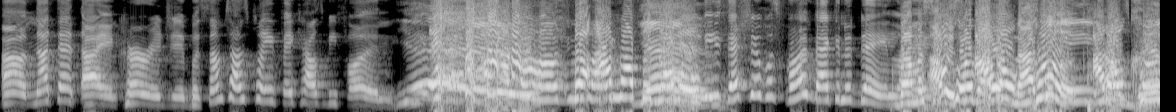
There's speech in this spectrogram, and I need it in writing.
Um, not that I encourage it, but sometimes playing fake house be fun. Yeah. But I'm not the Yes. normal. That shit was fun back in the day. Like, But I'ma I was. I I, don't was not cook. Cooking. I don't was bar-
